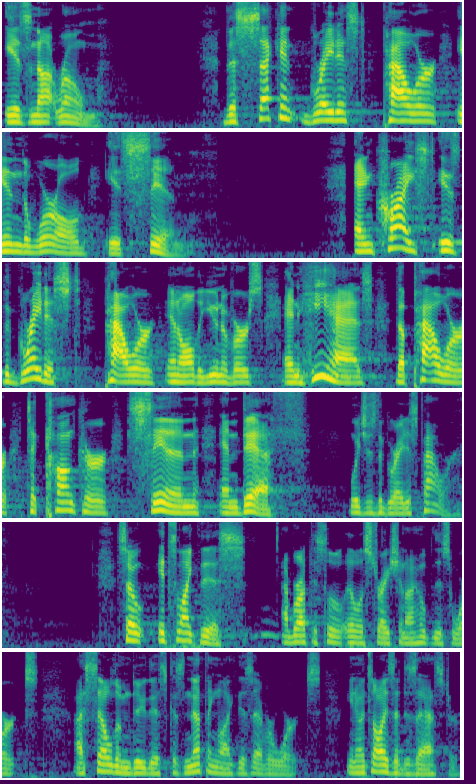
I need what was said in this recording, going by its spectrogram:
is not Rome. The second greatest power in the world is sin. And Christ is the greatest power in all the universe, and He has the power to conquer sin and death, which is the greatest power. So it's like this. I brought this little illustration. I hope this works. I seldom do this because nothing like this ever works. You know, it's always a disaster.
